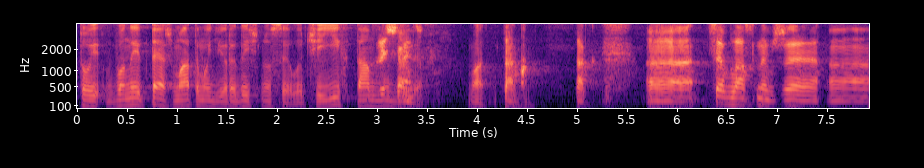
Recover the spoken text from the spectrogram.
то вони теж матимуть юридичну силу. Чи їх там Звичайно. не буде? Мат- Так, так. Е, Це власне вже е,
